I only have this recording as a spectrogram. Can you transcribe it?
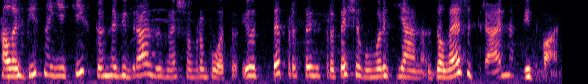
але звісно, є ті, хто не відразу знайшов роботу. І от це про те, про те, що говорить Яна, залежить реально від вас.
